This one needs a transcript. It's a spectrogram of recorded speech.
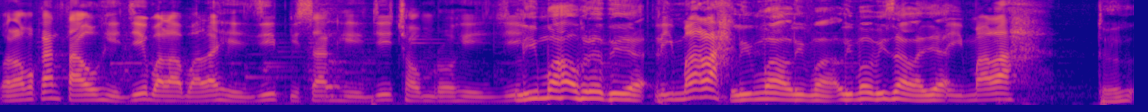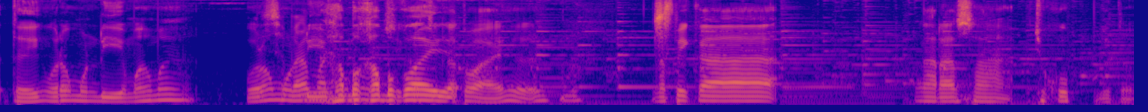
Orang mah kan tahu hiji, bala-bala hiji, pisang hiji, combro hiji. Lima berarti ya. Lima lah. Lima, lima, lima bisa lah ya. Lima lah. Tuh, teuing orang mau di imah mah. Orang mau di mah habak-habak wae. Nepi ka ngerasa cukup gitu.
